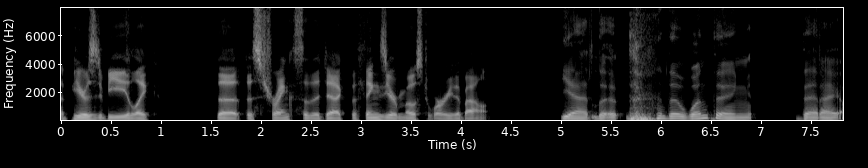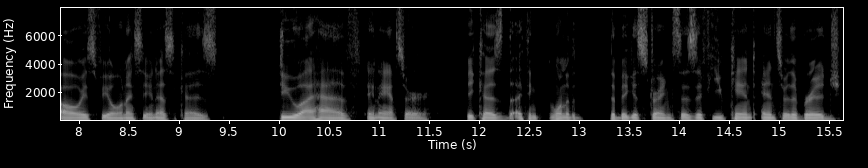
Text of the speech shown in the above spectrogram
appears to be like the the strengths of the deck, the things you're most worried about? Yeah, the the one thing that I always feel when I see an Esika is, do I have an answer? Because I think one of the, the biggest strengths is if you can't answer the bridge,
